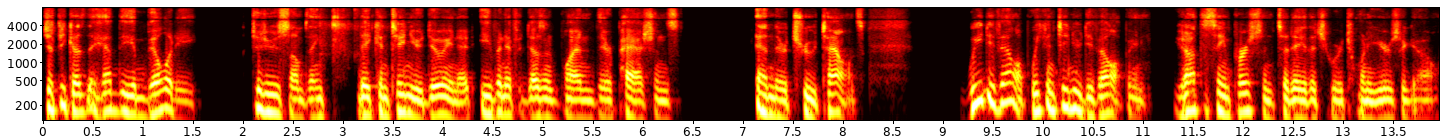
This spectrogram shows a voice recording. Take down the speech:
just because they have the ability to do something, they continue doing it, even if it doesn't blend their passions and their true talents. We develop, we continue developing. You're not the same person today that you were 20 years ago.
